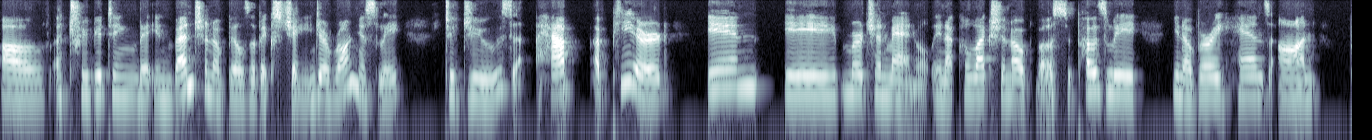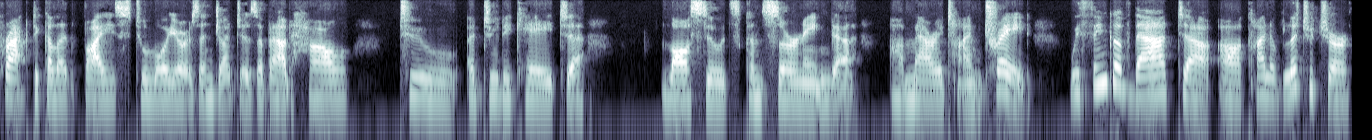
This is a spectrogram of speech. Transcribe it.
of attributing the invention of bills of exchange erroneously to Jews have appeared in a merchant manual, in a collection of uh, supposedly, you know, very hands-on practical advice to lawyers and judges about how to adjudicate uh, lawsuits concerning uh, uh, maritime trade. We think of that uh, uh, kind of literature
